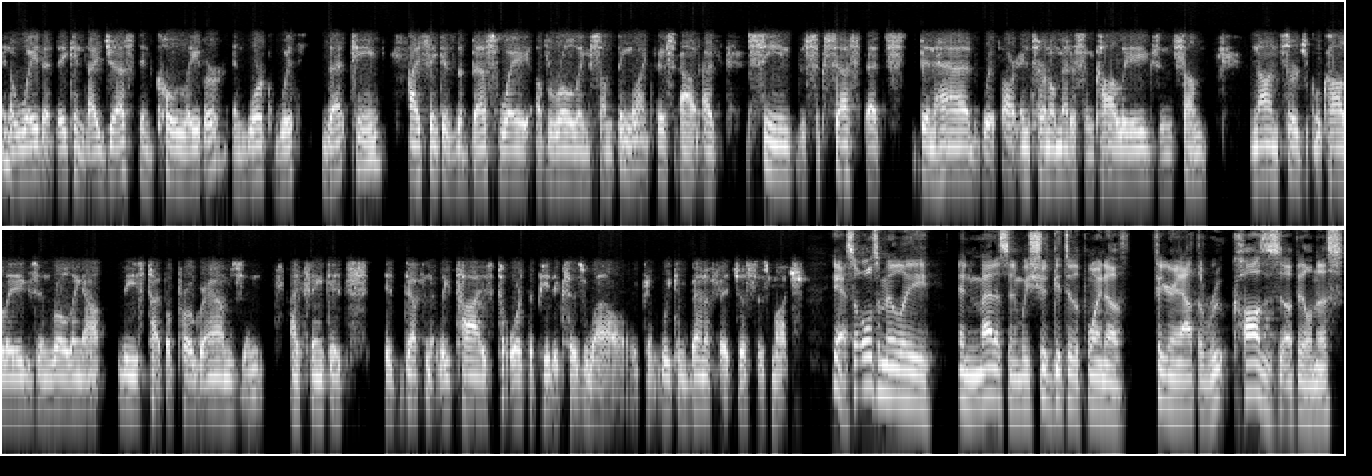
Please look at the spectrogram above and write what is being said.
in a way that they can digest and co-labor and work with that team, I think is the best way of rolling something like this out. I've seen the success that's been had with our internal medicine colleagues and some non-surgical colleagues in rolling out these type of programs and I think it's it definitely ties to orthopedics as well. We can we can benefit just as much. Yeah, so ultimately in medicine we should get to the point of figuring out the root causes of illness,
